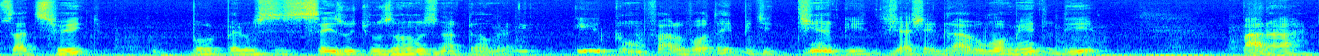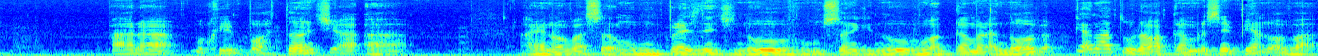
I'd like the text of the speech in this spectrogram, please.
satisfeito por, pelos seis últimos anos na Câmara. E, e, como eu falo, volto a repetir, tinha que já chegava o momento de parar. Parar, porque é importante a, a, a renovação, um presidente novo, um sangue novo, uma Câmara nova, que é natural a Câmara sempre renovar.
